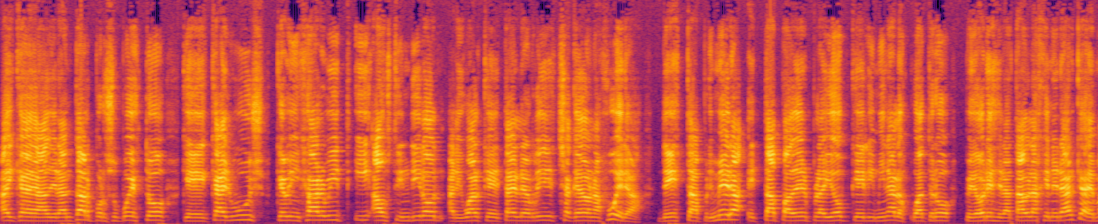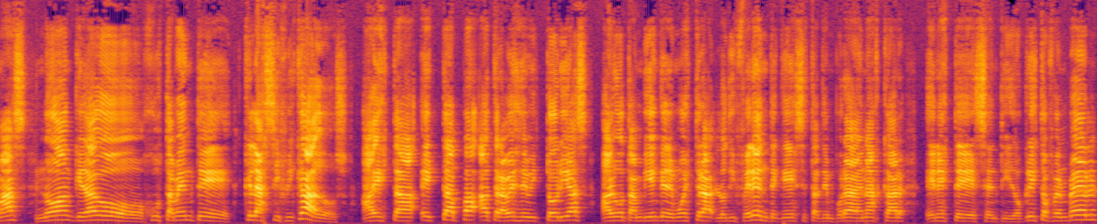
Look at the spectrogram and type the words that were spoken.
Hay que adelantar, por supuesto, que Kyle Busch, Kevin Harvitt y Austin Dillon, al igual que Tyler Reed, ya quedaron afuera de esta primera etapa del playoff que elimina a los cuatro peores de la tabla general, que además no han quedado justamente clasificados a esta etapa a través de victorias, algo también que demuestra lo diferente que es esta temporada de NASCAR en este sentido. Christopher Bell,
